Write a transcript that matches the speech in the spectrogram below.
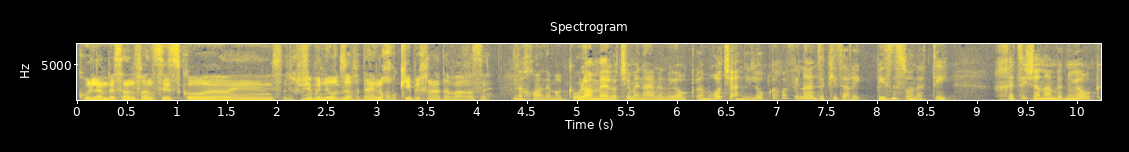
כולם בסן פרנסיסקו, אני חושב שבניו יורק זה עדיין לא חוקי בכלל הדבר הזה. נכון, הם כולם לוטשים עיניים לניו יורק, למרות שאני לא כל כך מבינה את זה, כי זה הרי ביזנס עונתי. חצי שנה בניו יורק,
